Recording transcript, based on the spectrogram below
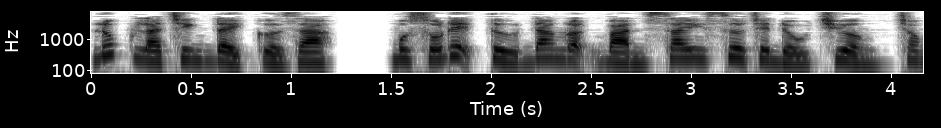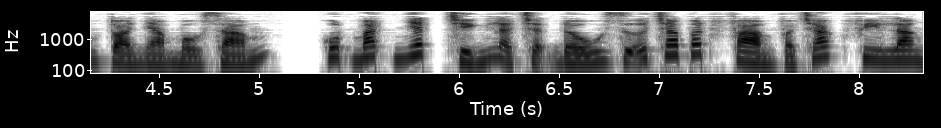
Lúc La Trinh đẩy cửa ra, một số đệ tử đang luận bàn say sưa trên đấu trường trong tòa nhà màu xám, hút mắt nhất chính là trận đấu giữa Trác Bất Phàm và Trác Phi Lăng,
